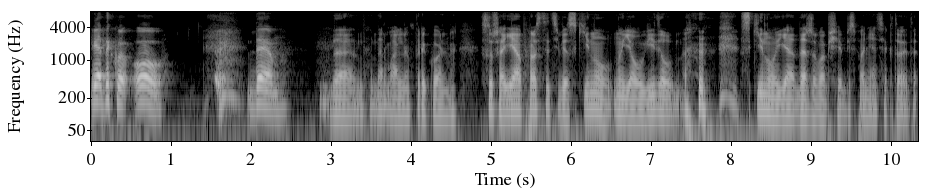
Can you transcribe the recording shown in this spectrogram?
Я такой, оу, дэм. Да, нормально, прикольно. Слушай, а я просто тебе скинул, ну, я увидел, скинул, я даже вообще без понятия, кто это.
